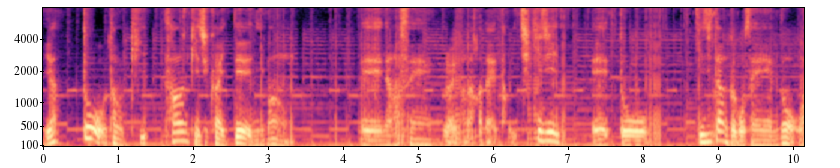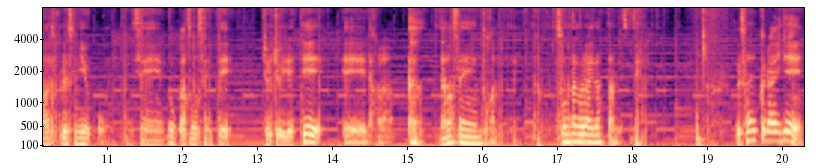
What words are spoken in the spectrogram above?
やっと多分き3記事書いて2万、えー7000円ぐらいかな、かね。多分1記事、えっ、と、記事単価5000円のワードプレス入稿2000円の画像選定ちょいちょい入れて、えー、だから 7000円とかね、そんなぐらいだったんですよね。そんくらいで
